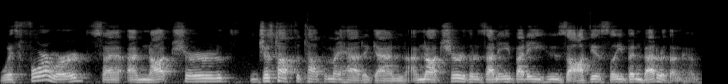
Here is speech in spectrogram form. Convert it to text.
with forwards, I, am not sure, just off the top of my head again, I'm not sure there's anybody who's obviously been better than him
